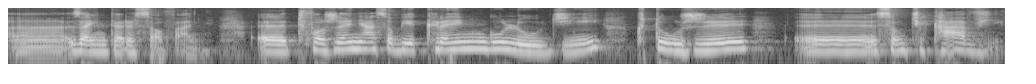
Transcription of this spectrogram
e, zainteresowań, e, tworzenia sobie kręgu ludzi, którzy e, są ciekawi,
